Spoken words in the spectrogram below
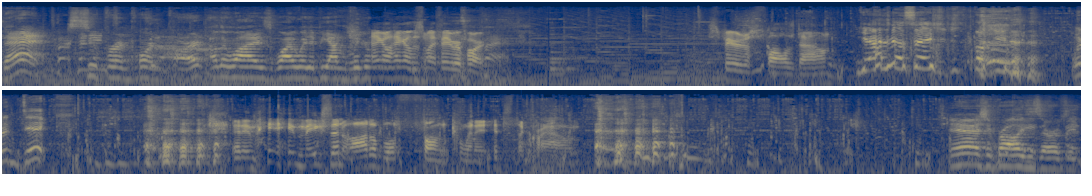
that super important part. Otherwise, why would it be on literal? Hang on, hang on. This is my favorite part. Spear just falls down, Yeah, I was gonna say she just fucking. what a dick. and it, it makes an audible thunk when it hits the ground. Yeah, she probably deserves it.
